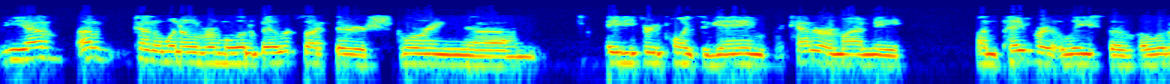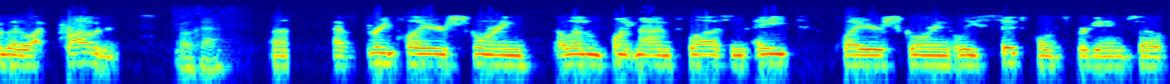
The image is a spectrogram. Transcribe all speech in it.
yeah, I've, I've kind of went over them a little bit. Looks like they're scoring um, 83 points a game. They kind of remind me, on paper at least, of a little bit of like Providence. Okay. Uh, have three players scoring 11.9 plus and eight players scoring at least six points per game. So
